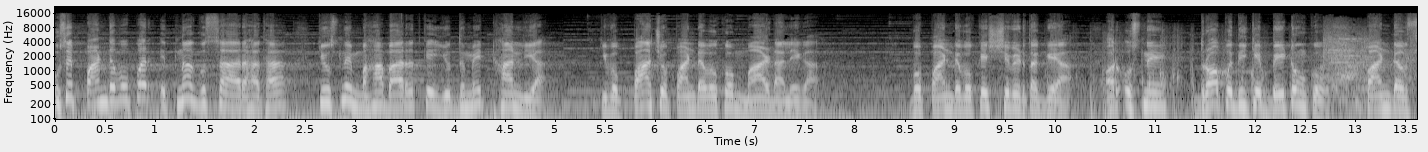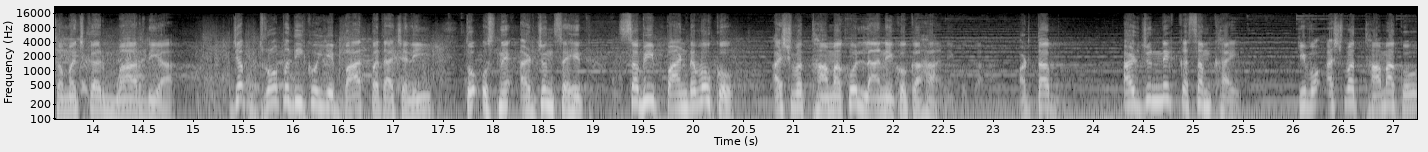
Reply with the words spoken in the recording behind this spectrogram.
उसे पांडवों पर इतना गुस्सा आ रहा था कि उसने महाभारत के युद्ध में ठान लिया कि वो पाँचों पांडवों को मार डालेगा। वो पांडवों के शिविर तक गया और उसने द्रौपदी के बेटों को पांडव समझकर मार दिया। जब द्रौपदी को यह बात पता चली तो उसने अर्जुन सहित सभी पांडवों को, अश्वत्थामा को लाने को कहा। और तब अर्जुन ने कसम खाई कि वो अश्वत्थामा को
